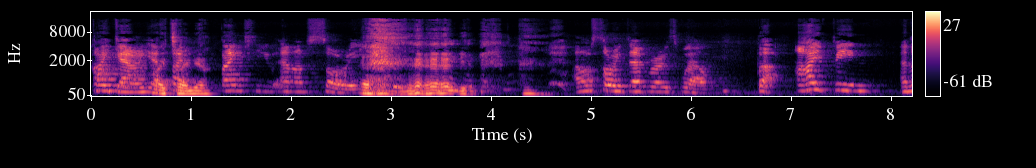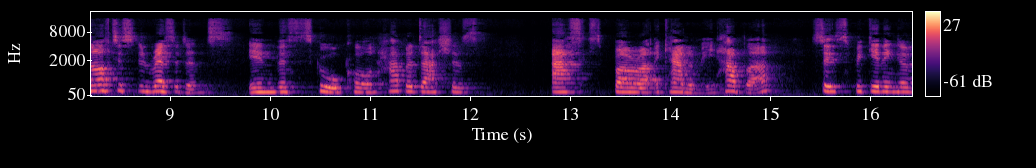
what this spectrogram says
Hi, Gary. Yeah, Hi, thank, Tanya. Thank you, and I'm sorry. I'm sorry, Deborah, as well. But I've been an artist in residence in this school called Haberdashers Aske's Borough Academy, Haber, since beginning of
